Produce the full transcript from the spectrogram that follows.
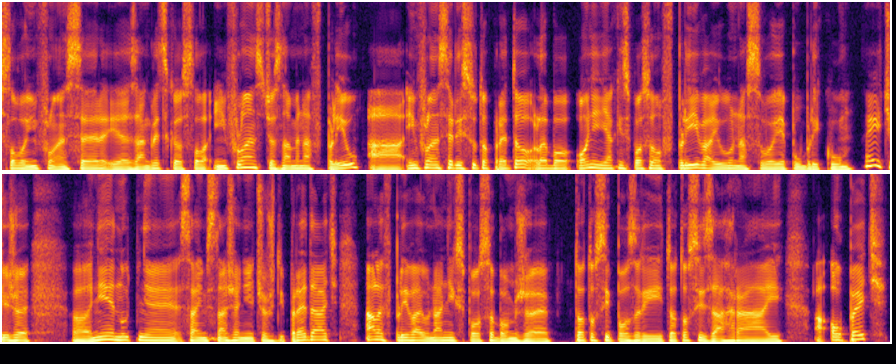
slovo influencer je z anglického slova influence, čo znamená vplyv a influencery sú to preto, lebo oni nejakým spôsobom vplývajú na svoje publikum. Hej, čiže e, nie je nutne sa im snažia niečo vždy predať, ale vplývajú na nich spôsobom, že toto si pozri, toto si zahraj a opäť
